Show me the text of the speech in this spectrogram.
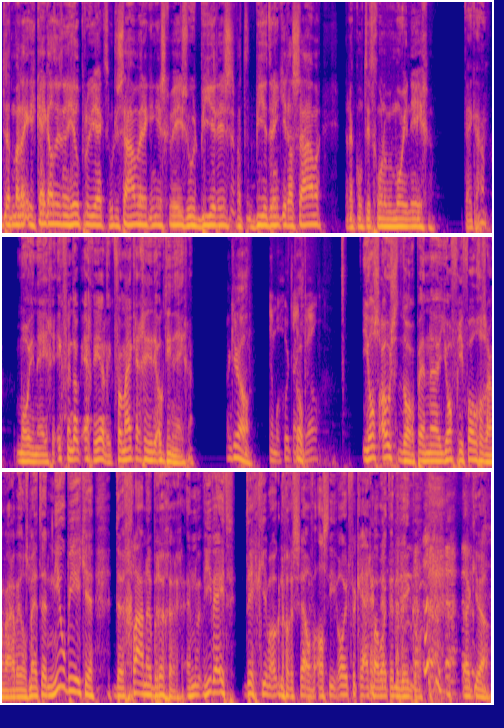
dat, maar ik kijk altijd naar een heel project. Hoe de samenwerking is geweest, hoe het bier is. Wat het bier drink je dan samen. En dan komt dit gewoon op een mooie negen. Kijk aan. Mooie negen. Ik vind het ook echt heerlijk. Voor mij krijgen jullie ook die negen. Dankjewel. Helemaal goed, dankjewel. Jos Oosterdorp en eh Joffrey Vogelsang waren bij ons met een nieuw biertje, de Glanerbrugger. En wie weet drink je hem ook nog eens zelf als die ooit verkrijgbaar wordt in de winkel. Dankjewel.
